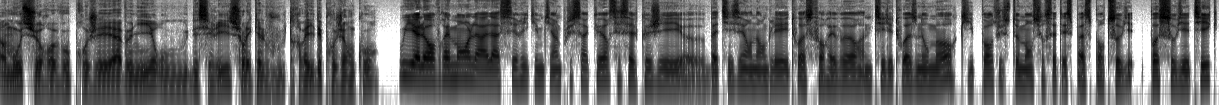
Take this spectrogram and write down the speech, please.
Un mot sur euh, vos projets à venir ou des séries sur lesquelles vous travaillez, des projets en cours? Oui, alors vraiment, la, série qui me tient le plus à cœur, c'est celle que j'ai euh, baptisée en anglais It Was Forever Until It Was No More, qui porte justement sur cet espace post-soviétique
